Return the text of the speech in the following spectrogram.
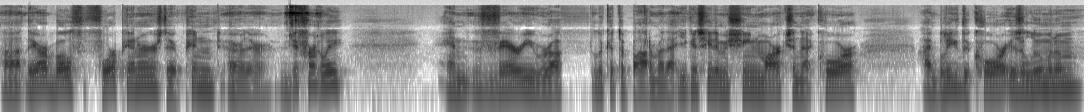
Uh, they are both four pinners. They're pinned, or they're differently, and very rough Look at the bottom of that. You can see the machine marks in that core. I believe the core is aluminum.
